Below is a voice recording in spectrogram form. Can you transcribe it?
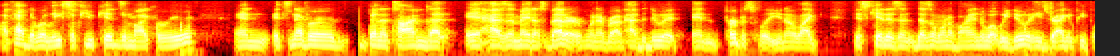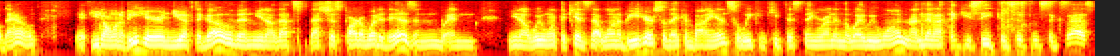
I've had to release a few kids in my career, and it's never been a time that it hasn't made us better. Whenever I've had to do it and purposefully, you know, like this kid isn't doesn't want to buy into what we do and he's dragging people down. If you don't want to be here and you have to go then you know that's that's just part of what it is. And and you know we want the kids that want to be here so they can buy in so we can keep this thing running the way we want. And then i think you see consistent success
